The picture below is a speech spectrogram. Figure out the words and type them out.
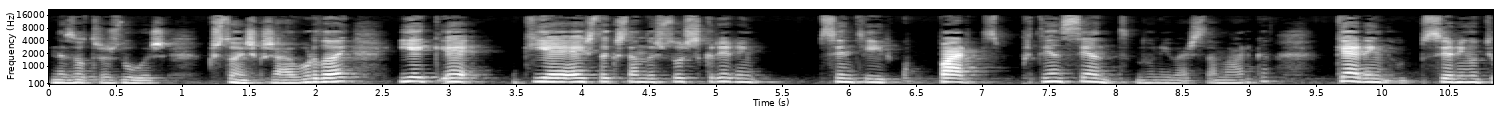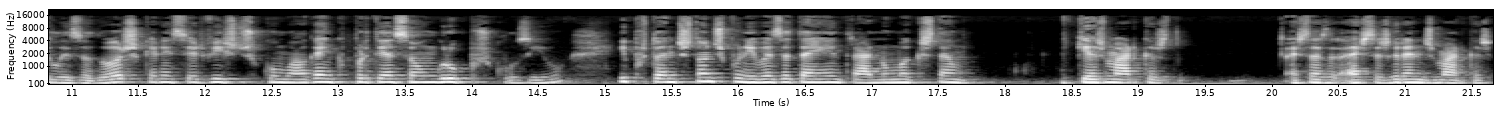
nas outras duas questões que já abordei, e é, é, que é esta questão das pessoas se quererem sentir parte pertencente do universo da marca, querem serem utilizadores, querem ser vistos como alguém que pertence a um grupo exclusivo e, portanto, estão disponíveis até a entrar numa questão que as marcas estas, estas grandes marcas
